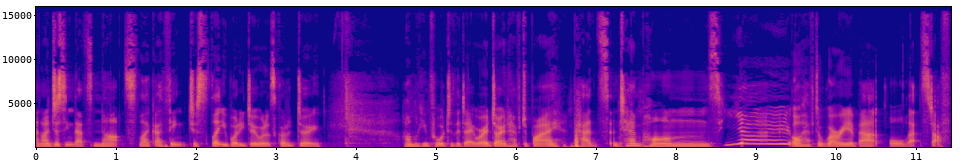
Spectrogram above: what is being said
And I just think that's nuts. Like, I think just let your body do what it's got to do. I'm looking forward to the day where I don't have to buy pads and tampons. Yay! Or have to worry about all that stuff.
